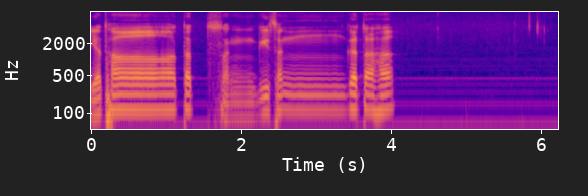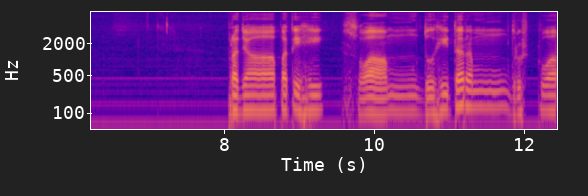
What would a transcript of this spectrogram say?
यथा तत्सङ्गिसङ्गतः। प्रजापतिः स्वां दुहितरं दृष्ट्वा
